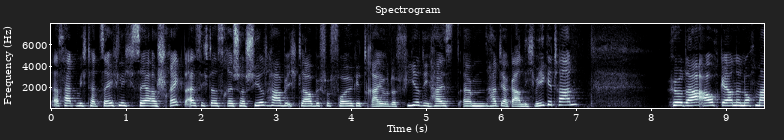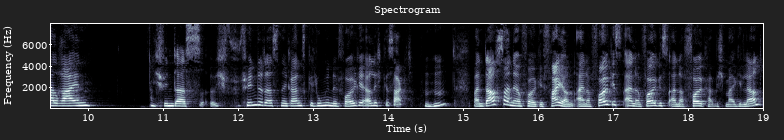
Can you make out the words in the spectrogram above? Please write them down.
das hat mich tatsächlich sehr erschreckt, als ich das recherchiert habe. Ich glaube für Folge drei oder vier, die heißt, ähm, hat ja gar nicht wehgetan. Hör da auch gerne noch mal rein. Ich finde das, ich finde das eine ganz gelungene Folge, ehrlich gesagt. Mhm. Man darf seine Erfolge feiern. Ein Erfolg ist ein Erfolg ist ein Erfolg, habe ich mal gelernt.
